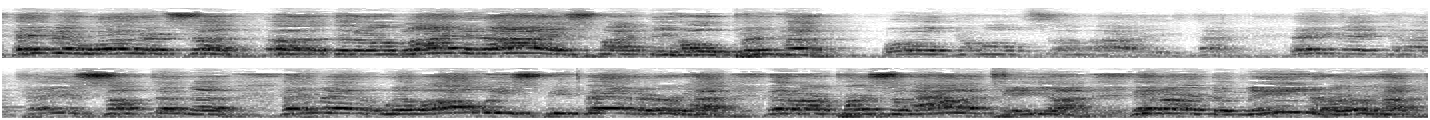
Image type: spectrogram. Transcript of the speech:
amen, whether it's uh, uh, that our blinded eyes might be open. Uh, oh, come on, somebody. Amen. Can I tell you something? Uh, amen. It will always be better uh, in our personality, uh, in our demeanor, uh,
